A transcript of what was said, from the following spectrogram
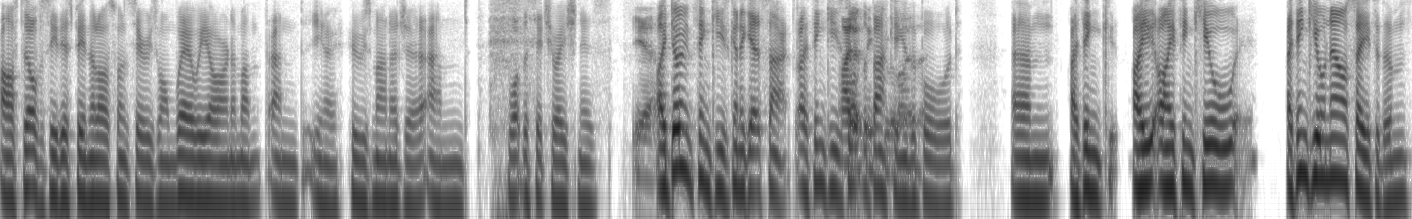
after obviously this being the last one series one where we are in a month and you know who's manager and what the situation is yeah, i don't think he's going to get sacked i think he's got the backing of the board um i think i i think he'll i think he'll now say to them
